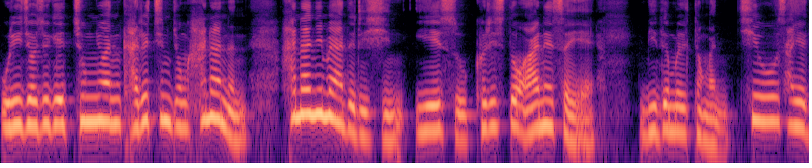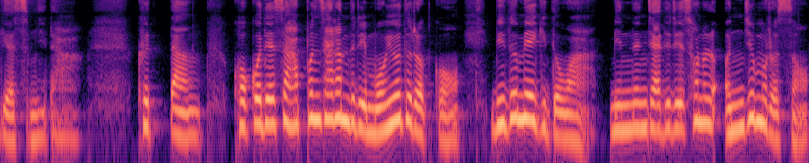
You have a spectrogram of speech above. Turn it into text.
우리 조직의 중요한 가르침 중 하나는 하나님의 아들이신 예수 그리스도 안에서의 믿음을 통한 치유 사역이었습니다. 그 땅 곳곳에서 아픈 사람들이 모여들었고 믿음의 기도와 믿는 자들이 손을 얹음으로써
